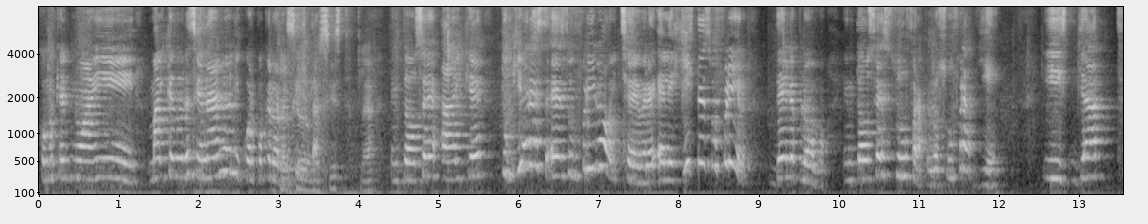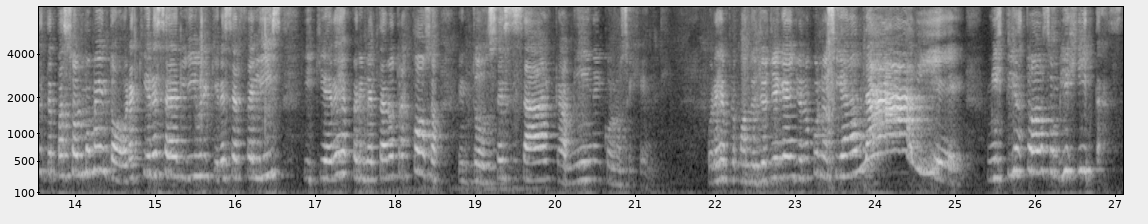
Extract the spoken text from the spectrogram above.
como es que no hay mal que dure 100 años ni cuerpo que lo resista. Que lo resista claro. Entonces hay que, tú quieres eh, sufrir hoy, chévere, elegiste sufrir, dele plomo. Entonces sufra, pero sufra bien. Y ya se te pasó el momento, ahora quieres ser libre, quieres ser feliz y quieres experimentar otras cosas. Entonces sal, camina y conoce gente. Por ejemplo, cuando yo llegué, yo no conocía a nadie. Mis tías todas son viejitas.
